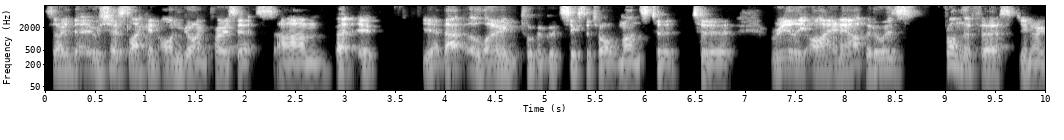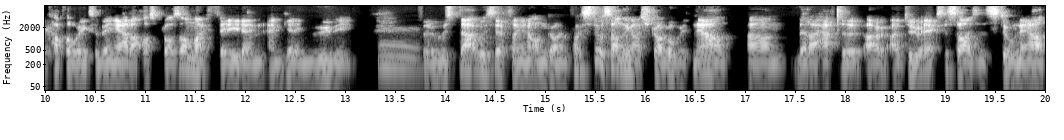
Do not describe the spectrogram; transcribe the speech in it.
So it was just like an ongoing process. Um, but it, yeah, that alone took a good six to twelve months to to really iron out. But it was from the first you know couple of weeks of being out of hospital, I was on my feet and, and getting moving. Mm. But it was that was definitely an ongoing. Process. Still something I struggle with now. Um, that I have to I, I do exercises still now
